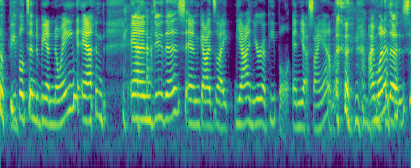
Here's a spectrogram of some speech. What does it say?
people tend to be annoying and and do this. And God's like, yeah, and you're a people. And yes, I am. I'm one of those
